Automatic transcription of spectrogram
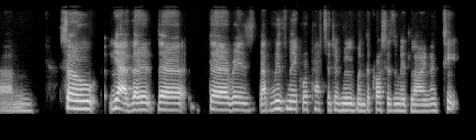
Um, so yeah, there there there is that rhythmic, repetitive movement that crosses the midline, and te-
